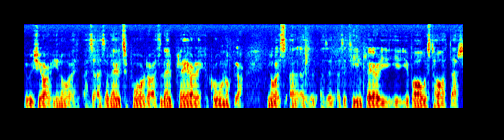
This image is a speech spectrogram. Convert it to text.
it was your you know as as a Louth supporter, as a Louth player, like growing up, you know, as as a, as a, as a team player, you, you've always thought that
